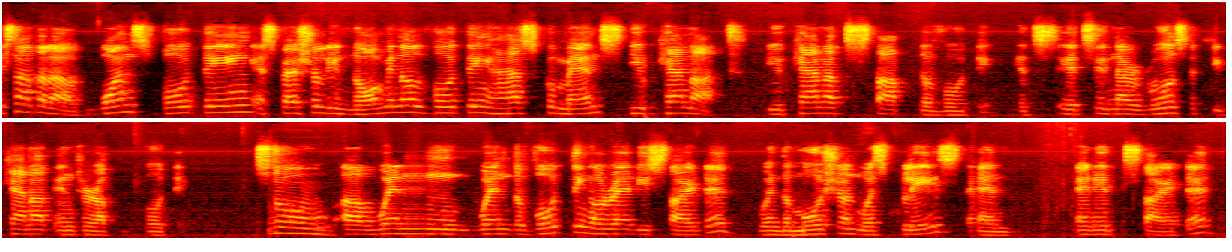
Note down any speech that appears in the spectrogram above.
It's not allowed. Once voting, especially nominal voting, has commenced, you cannot. You cannot stop the voting. It's it's in our rules that you cannot interrupt voting. So uh, when when the voting already started, when the motion was placed and and it started,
